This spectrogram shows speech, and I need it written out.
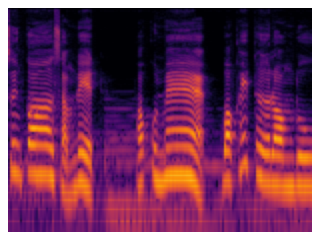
ซึ่งก็สำเร็จ เพราะคุณแม่บอกให้เธอลองดู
